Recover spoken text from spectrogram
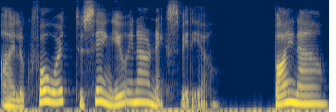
I look forward to seeing you in our next video. Bye now.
